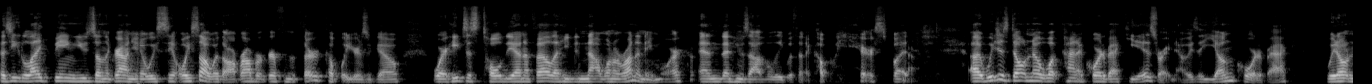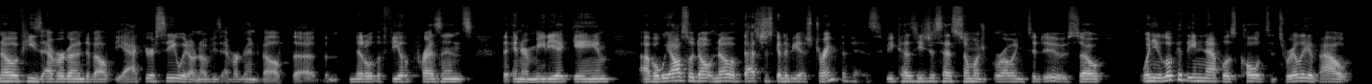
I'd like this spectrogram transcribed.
Does he like being used on the ground? You know, we see we saw with Robert Griffin the third couple years ago, where he just told the NFL that he did not want to run anymore, and then he was out of the league within a couple years. But yeah. uh, we just don't know what kind of quarterback he is right now. He's a young quarterback. We don't know if he's ever going to develop the accuracy. We don't know if he's ever going to develop the, the middle of the field presence, the intermediate game. Uh, but we also don't know if that's just going to be a strength of his because he just has so much growing to do. So when you look at the Indianapolis Colts, it's really about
